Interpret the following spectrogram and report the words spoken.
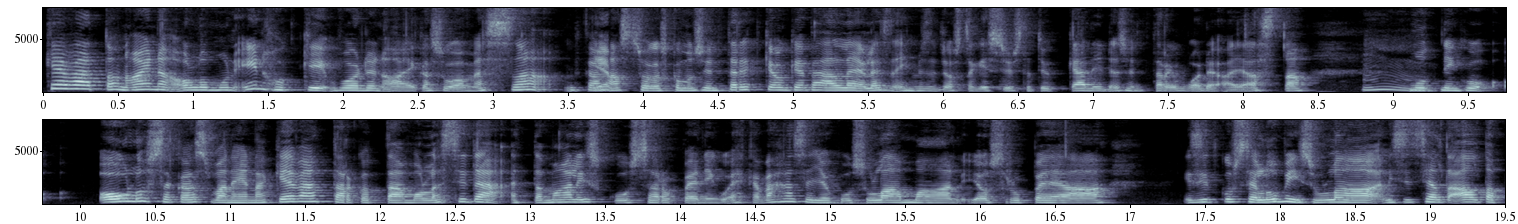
Kevät on aina ollut mun inhokki vuoden aika Suomessa, mikä on yep. hassua, koska mun synttäritkin on keväällä ja yleensä ihmiset jostakin syystä tykkää niiden synttärin vuoden ajasta. Mm. Mutta niin Oulussa kasvaneena kevät tarkoittaa mulle sitä, että maaliskuussa rupeaa niin kuin ehkä vähän se joku sulamaan, jos rupeaa. Ja sitten kun se lumi sulaa, niin sitten sieltä alta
